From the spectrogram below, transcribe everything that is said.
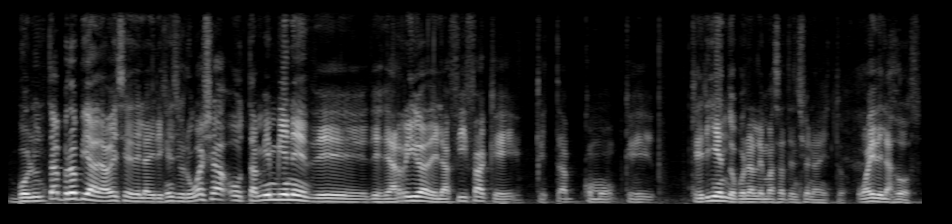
voluntad propia de, a veces de la dirigencia uruguaya o también viene de, desde arriba de la FIFA que, que está como que queriendo ponerle más atención a esto? ¿O hay de las dos?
